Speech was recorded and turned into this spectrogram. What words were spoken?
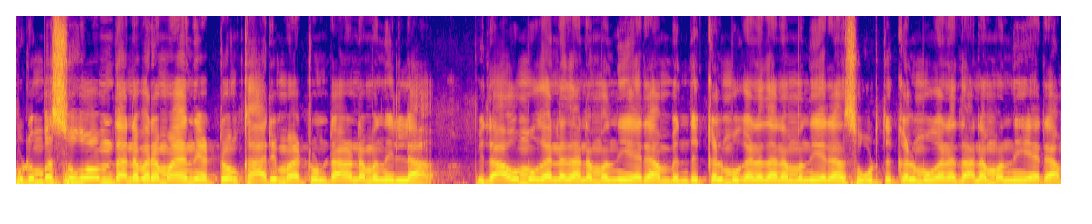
കുടുംബസുഖവും ധനപരമായ നേട്ടവും കാര്യമായിട്ടുണ്ടാകണമെന്നില്ല പിതാവ് മുഖേന ധനം വന്നു ചേരാം. ബന്ധുക്കൾ മുഖേന ധനം വന്നു ചേരാം. സുഹൃത്തുക്കൾ മുഖേന ധനം വന്നു ചേരാം.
